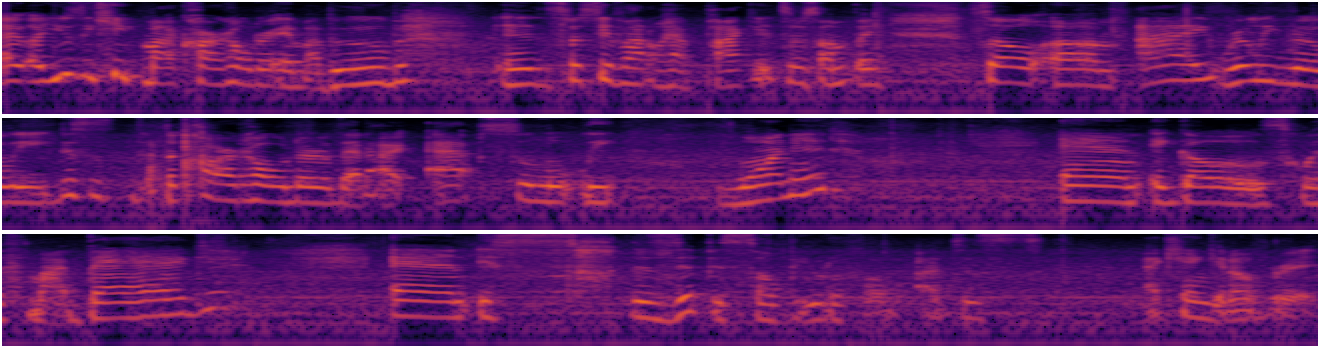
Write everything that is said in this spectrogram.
I, I, usually keep my card holder in my boob especially if I don't have pockets or something. So um, I really really this is the card holder that I absolutely wanted and it goes with my bag and it's the zip is so beautiful. I just I can't get over it.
